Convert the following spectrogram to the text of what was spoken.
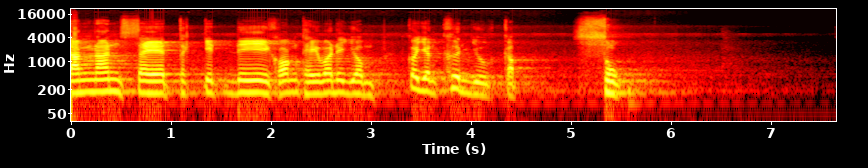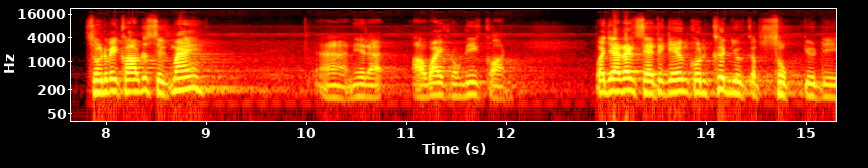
ดังนั้นเศรษฐกิจดีของเทวนิยมก็ยังขึ้นอยู่กับสุข สุขเป็นความรู้สึกไหมอ่านี่แหละเอาไว้ตรงนี้ก่อน เพราะฉะนั้นเศรษฐกิจของคุณขึ้นอยู่กับสุขอยู่ดี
